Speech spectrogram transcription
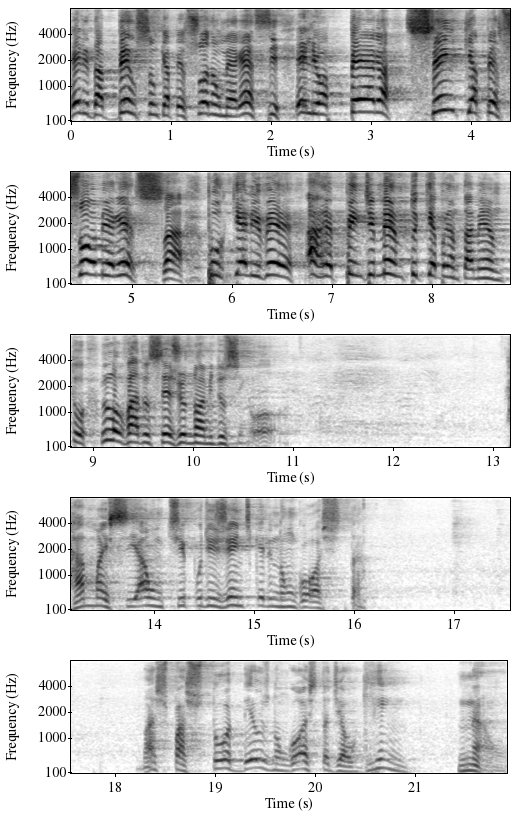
ele dá bênção que a pessoa não merece, ele opera sem que a pessoa mereça, porque ele vê arrependimento e quebrantamento. Louvado seja o nome do Senhor. Ah, mas se há um tipo de gente que ele não gosta, mas pastor, Deus não gosta de alguém? Não.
